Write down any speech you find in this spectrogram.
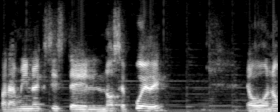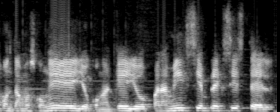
Para mí no existe el no se puede o no contamos con ello, con aquello. Para mí siempre existe el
